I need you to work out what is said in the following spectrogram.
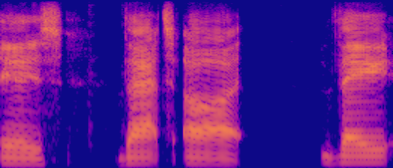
is that uh, they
